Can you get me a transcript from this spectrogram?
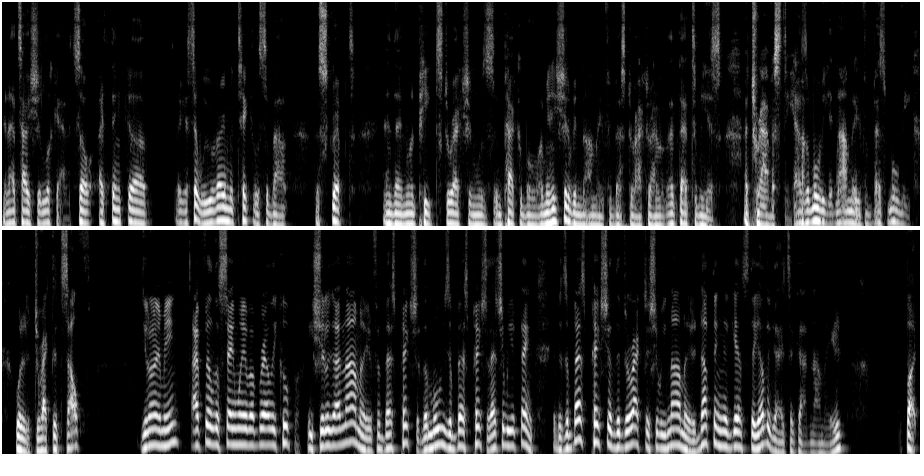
and that's how you should look at it. So I think, uh, like I said, we were very meticulous about the script and then when Pete's direction was impeccable, I mean, he should have been nominated for Best Director. I, that, that to me is a travesty. How does a movie get nominated for Best Movie? Would it direct itself? You know what I mean? I feel the same way about Bradley Cooper. He should have got nominated for Best Picture. The movie's a Best Picture. That should be a thing. If it's a Best Picture, the director should be nominated. Nothing against the other guys that got nominated. But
